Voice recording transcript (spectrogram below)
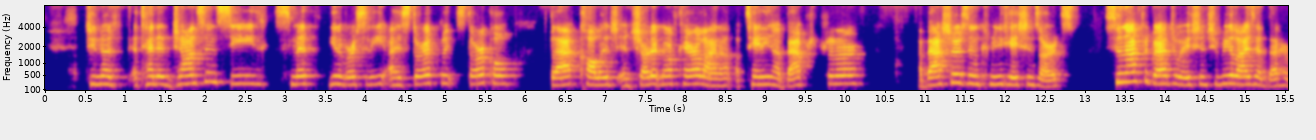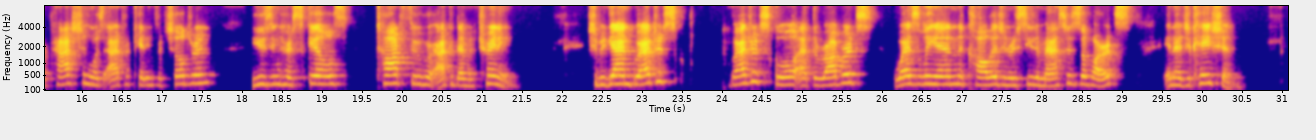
Gina attended Johnson C. Smith University, a historical Black college in Charlotte, North Carolina, obtaining a bachelor, a bachelor's in communications arts. Soon after graduation, she realized that, that her passion was advocating for children, using her skills taught through her academic training. She began graduate, graduate school at the Roberts Wesleyan College and received a Master's of Arts in Education.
